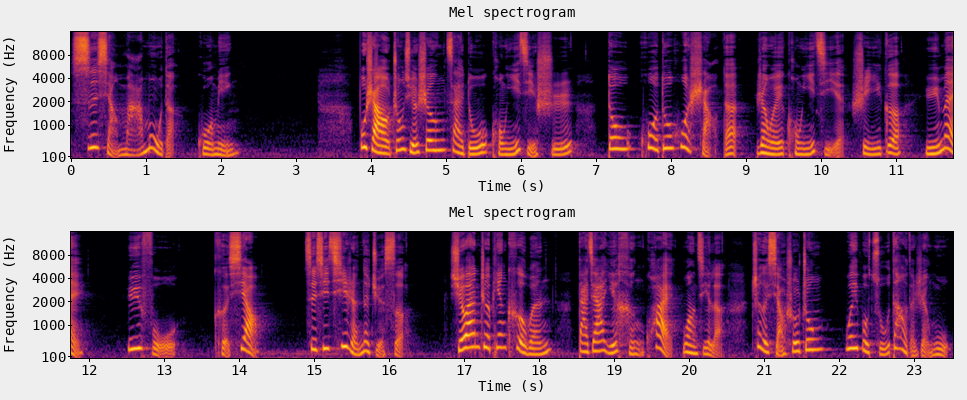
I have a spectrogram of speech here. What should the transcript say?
思想麻木的国民。不少中学生在读《孔乙己》时，都或多或少的。认为孔乙己是一个愚昧、迂腐、可笑、自欺欺人的角色。学完这篇课文，大家也很快忘记了这个小说中微不足道的人物。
